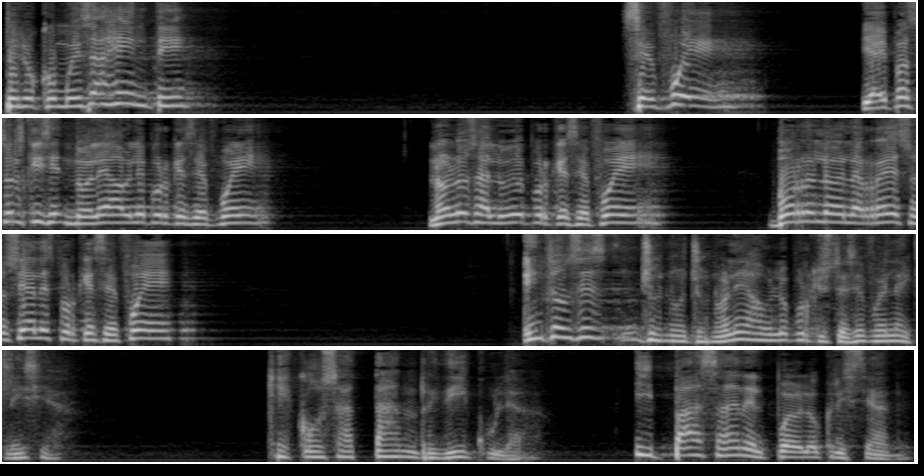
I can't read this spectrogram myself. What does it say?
Pero como esa gente se fue, y hay pastores que dicen, no le hable porque se fue, no lo salude porque se fue, bórrelo de las redes sociales porque se fue. Entonces, yo no, yo no le hablo porque usted se fue a la iglesia. Qué cosa tan ridícula. Y pasa en el pueblo cristiano.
